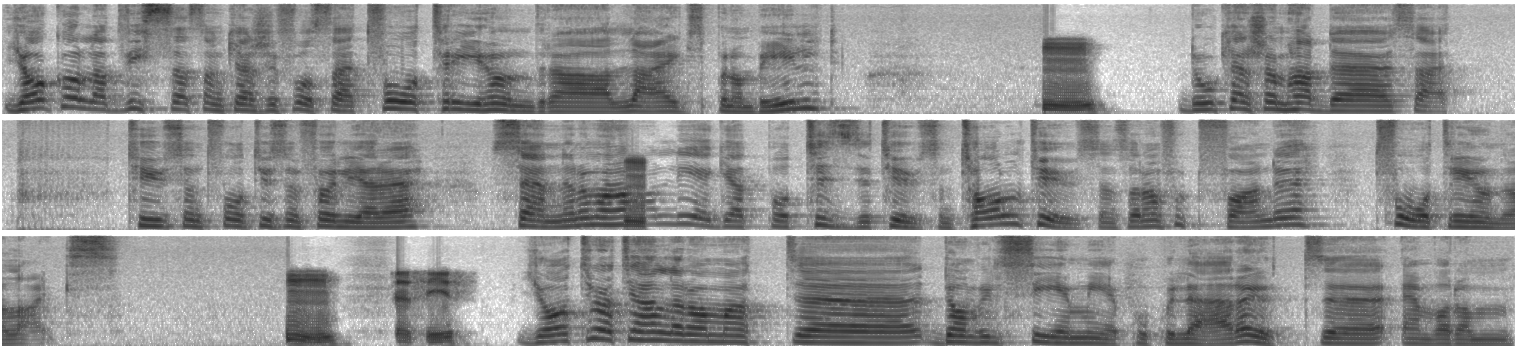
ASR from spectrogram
Jag har kollat vissa som kanske får 200-300 likes på någon bild. Mm. Då kanske de hade så här 1000-2000 följare. Sen när de har mm. legat på 10 000, 12 000 så har de fortfarande 200-300 likes. Mm, precis. Jag tror att det handlar om att eh, de vill se mer populära ut eh, än vad de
